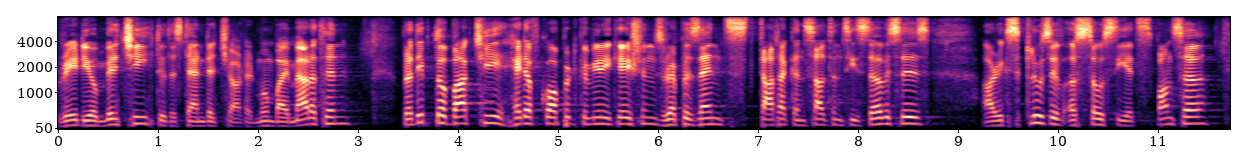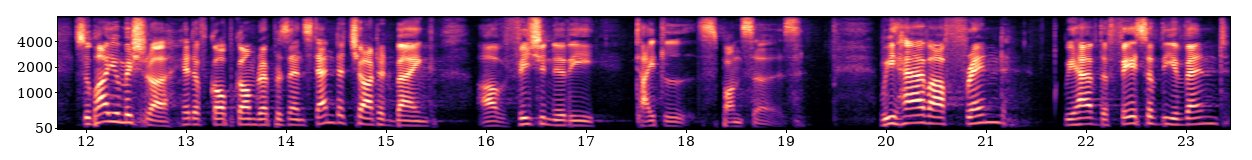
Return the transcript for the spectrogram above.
Radio Mirchi to the Standard Chartered Mumbai Marathon. Pradipto Bagchi, Head of Corporate Communications, represents Tata Consultancy Services, our exclusive associate sponsor. Subhayu Mishra, Head of Corpcom, represents Standard Chartered Bank, our visionary title sponsors. We have our friend, we have the face of the event,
